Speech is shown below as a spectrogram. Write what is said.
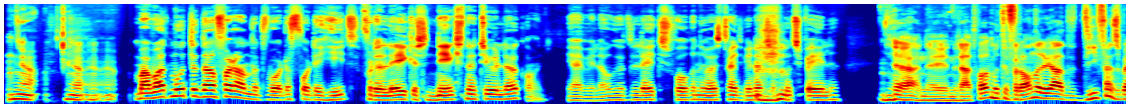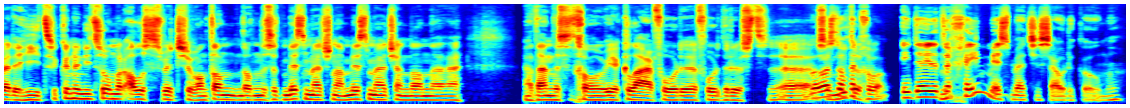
Ja, ja, ja. ja. Maar wat moet er dan veranderd worden voor de Heat? Voor de Lakers niks natuurlijk. Want jij wil ook dat de Lakers volgende wedstrijd weer net zo goed spelen. Ja, nee, inderdaad. Wat moet er veranderen? Ja, de defense bij de Heat. Ze kunnen niet zomaar alles switchen, want dan, dan is het mismatch na mismatch en dan, eh, ja, dan is het gewoon weer klaar voor de, voor de rust. Was ze toch moeten het- gewoon. Idee dat er Hm? geen mismatches zouden komen.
